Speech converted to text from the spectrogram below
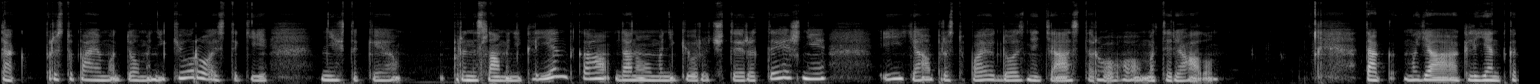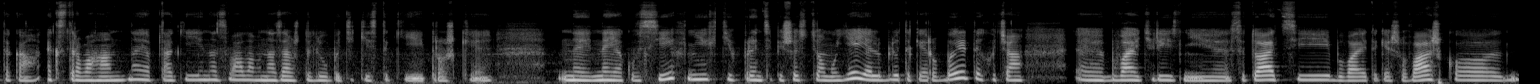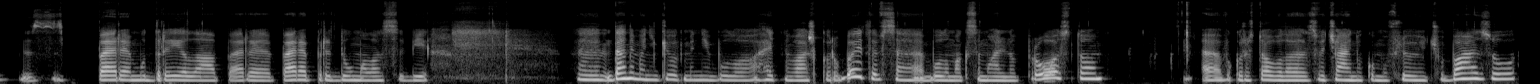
Так, приступаємо до манікюру. Ось такі нігтики принесла мені клієнтка. Даному манікюру 4 тижні, і я приступаю до зняття старого матеріалу. Так, моя клієнтка така екстравагантна, я б так її назвала. Вона завжди любить якісь такі трошки не не як у всіх нігтів. В принципі, щось в цьому є. Я люблю таке робити, хоча е, бувають різні ситуації, буває таке, що важко, перемудрила, пере, перепридумала собі. Е, даний манікюр мені було геть не важко робити, все було максимально просто. Е, використовувала звичайну камуфлюючу базу,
